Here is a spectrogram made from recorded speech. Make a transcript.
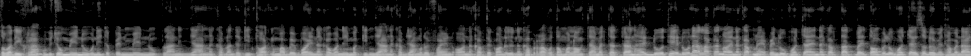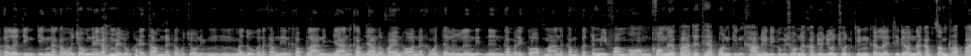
สวัสดีครับคุณผู้ชมเมนูวันนี้จะเป็นเมนูปลานิลย่างนะครับหลังจากกินทอดกันมาบ่อยๆนะครับวันนี้มากินย่างนะครับย่างก็ด้วยไฟอ่อนๆนะครับแต่ก่อนอื่นนะครับเราก็ต้องมาลองจานมาจัดจานให้ดูเท่ดูน่ารักกันหน่อยนะครับเนี่ยเป็นรูปหัวใจนะครับตัดใบตองเป็นรูปหัวใจซะโดยไม่ธรรมดากันเลยจริงๆนะครับคุณผู้ชมเนี่ยครับไม่รู้ใครทำนะครับคุณผู้ชมนี่มาดูกันนะครับนี่นะครับปลานิลย่างนะครับย่างด้วยไฟอ่อนๆนะครับก็จะเหลืองๆนิดนึงก็ไม่ได้กรอบมากนะครับมันก็จะมีความหอมของเนื้อปลาแท้ๆปนกลิ่นคาวนิดนี่คุณผู้ชมนะครับโยนชนกินกันเลยทีเดียวนะครับสำหรับปลา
